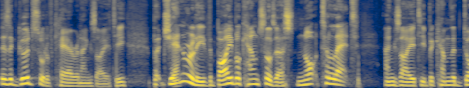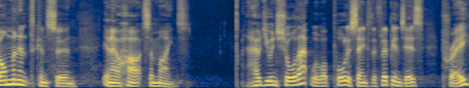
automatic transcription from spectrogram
there's a good sort of care and anxiety. But generally, the Bible counsels us not to let anxiety become the dominant concern in our hearts and minds. How do you ensure that? Well, what Paul is saying to the Philippians is pray,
